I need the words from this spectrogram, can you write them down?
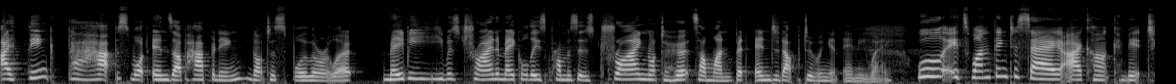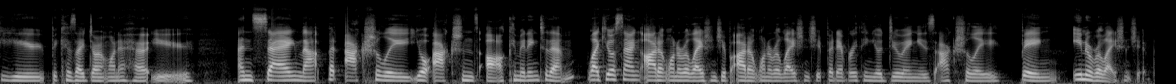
I think perhaps what ends up happening, not to spoiler alert, maybe he was trying to make all these promises, trying not to hurt someone, but ended up doing it anyway. Well, it's one thing to say, I can't commit to you because I don't want to hurt you. And saying that, but actually your actions are committing to them. Like you're saying, I don't want a relationship, I don't want a relationship, but everything you're doing is actually being in a relationship.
